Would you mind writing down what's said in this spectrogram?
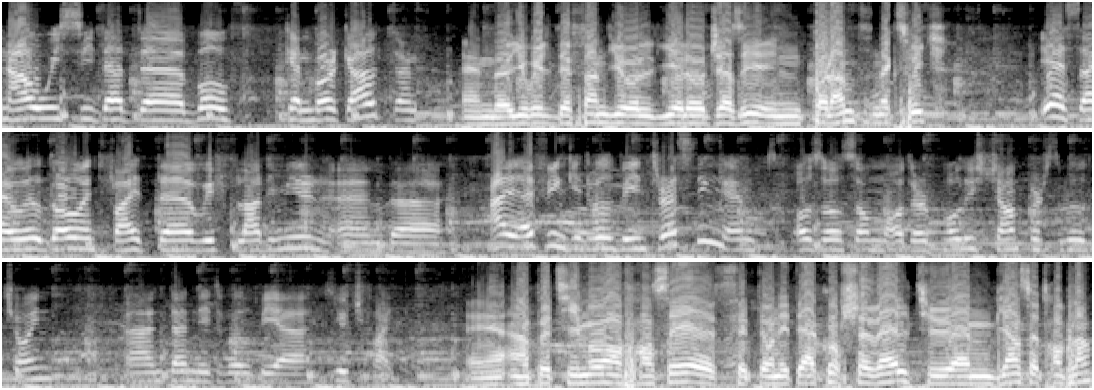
now we see that uh, both can work out. And And uh, you will defend your yellow jersey in Poland next week? yes, I will go and fight uh, with Vladimir, and uh, I, I think it will be interesting. And also some other Polish jumpers will join, and then it will be a huge fight. Et un petit mot en français. On était à Courchevel. Tu aimes bien ce tremplin?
